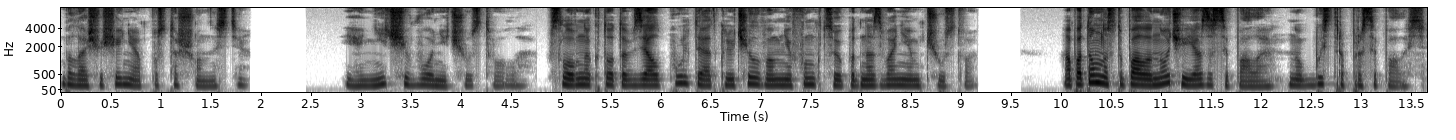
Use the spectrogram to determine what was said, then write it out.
Было ощущение опустошенности. Я ничего не чувствовала. Словно кто-то взял пульт и отключил во мне функцию под названием «чувство». А потом наступала ночь, и я засыпала, но быстро просыпалась.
